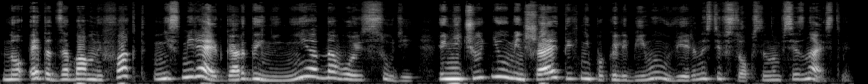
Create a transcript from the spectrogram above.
Но этот забавный факт не смиряет гордыни ни одного из судей и ничуть не уменьшает их непоколебимой уверенности в собственном всезнайстве.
